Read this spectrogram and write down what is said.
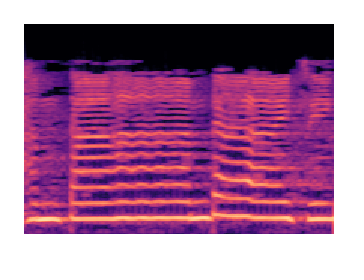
ทำตามได้จริง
